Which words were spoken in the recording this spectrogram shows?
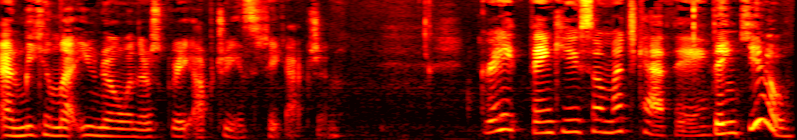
and we can let you know when there's great opportunities to take action. Great. Thank you so much, Kathy. Thank you.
